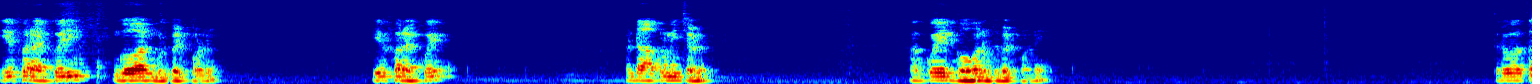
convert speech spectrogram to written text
ఏ ఫర్ అక్వైరింగ్ గోవా అని గుర్తుపెట్టుకోండి. ఏ ఫర్ అక్వైర్ అంటే ఆక్రమించాడు. అక్వైర్ గోవా అని గుర్తుపెట్టుకోండి. తర్వాత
